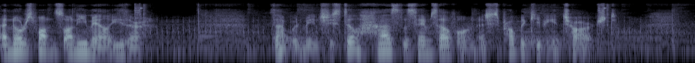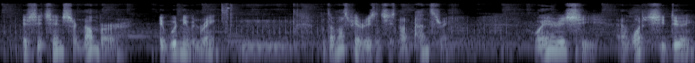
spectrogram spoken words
And no response on email either. That would mean she still has the same cell phone and she's probably keeping it charged. If she changed her number, it wouldn't even ring. Hmm. But there must be a reason she's not answering. Where is she? And what is she doing?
